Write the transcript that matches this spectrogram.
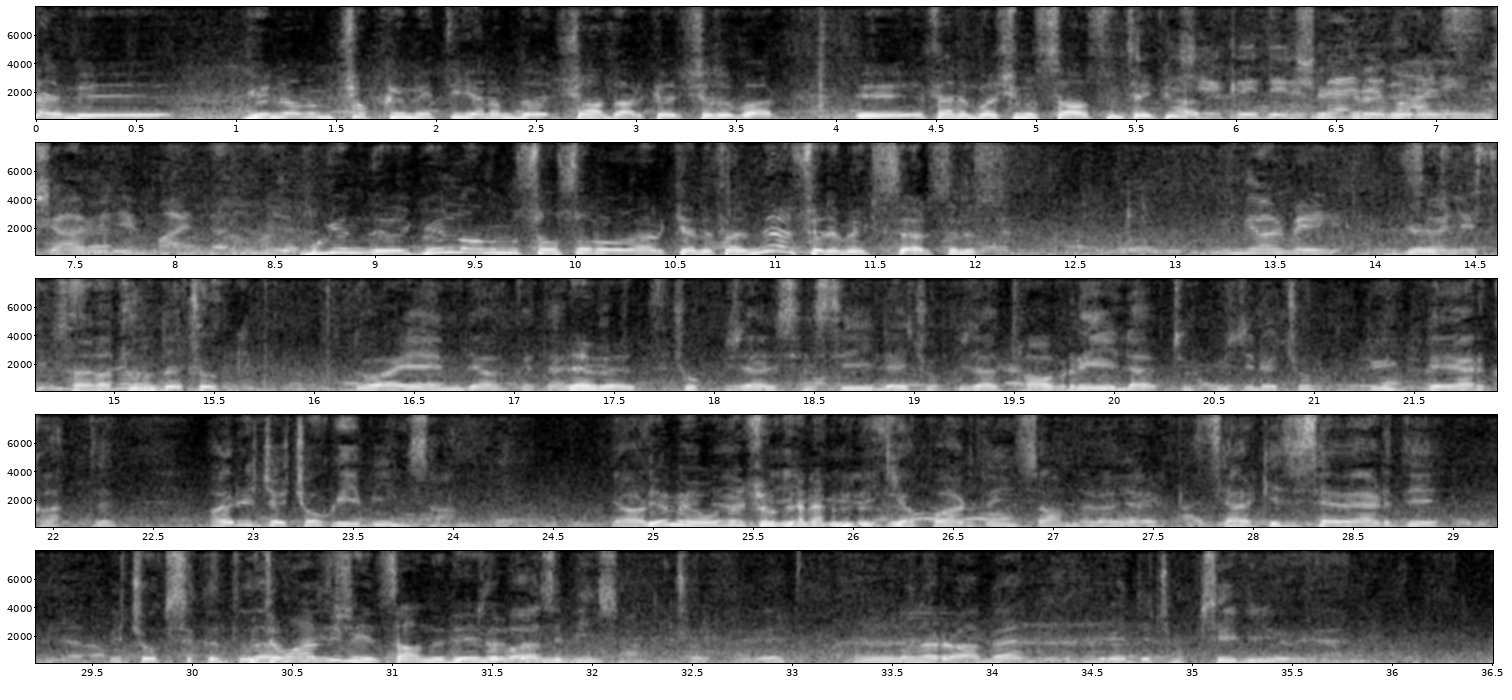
Efendim e, Gönül Hanım çok kıymetli yanımda şu anda arkadaşları var. E, efendim başımız sağ olsun tekrar. Teşekkür ederim. ben de mali müşaviriyim aynı zamanda. Bugün e, Gönül Hanım'ın sonsuz olarak efendim neler söylemek istersiniz? Güngör Bey söylesin? Sanatında çok duayendi hakikaten. Evet. Çok güzel sesiyle, çok güzel tavrıyla Türk müziğine çok büyük değer kattı. Ayrıca çok iyi bir insandı. Yardım Değil mi? O da çok önemli. iyilik yapardı insanlara. Herkes, herkesi severdi. Ve çok sıkıntılar Mütevazi bir insandı değil mi Mütevazi efendim? bir insandı çok evet. Ona rağmen yine de çok seviliyor yani.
